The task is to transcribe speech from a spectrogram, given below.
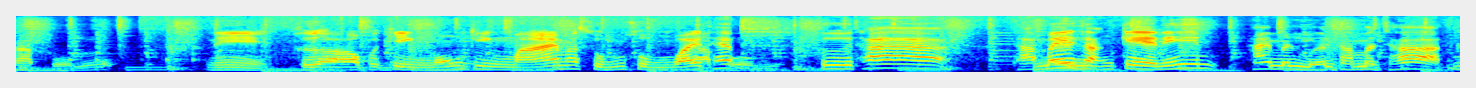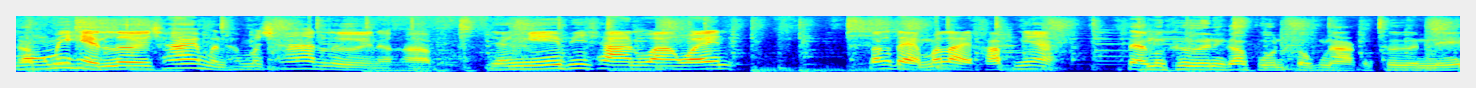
ครับผมนี่ คือเอาไปกิ่งมงกิ่งไม้มาสุมๆไว้คแทรับบผมคือถ้าถ้าไม่ไม่สังเกตนี่ให้มันเหมือนธรรมชาติมองไม่เห็นเลยใช่เหมือนธรรมชาติเลยนะครับ อย่างนี้พี่ชาญวางไว้ตั้งแต่เมื่อไหร่ครับเนี่ย แต่เมื่อคืนครับฝนตกหนักเมื่อคืนนี้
